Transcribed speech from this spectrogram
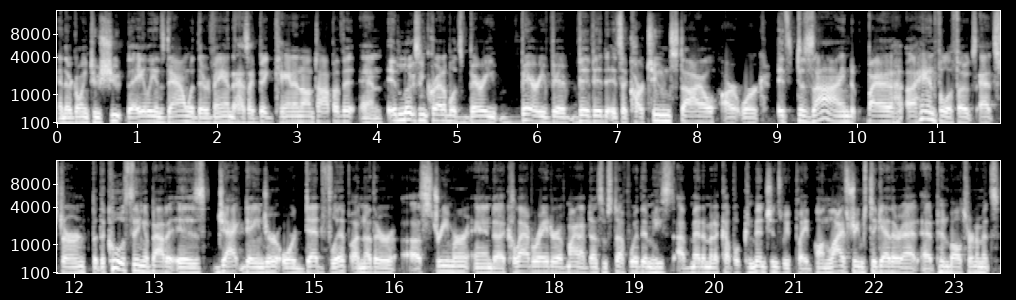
and they're going to shoot the aliens down with their van that has a big cannon on top of it, and it looks incredible. It's very, very, very vivid. It's a cartoon style artwork. It's designed by a, a handful of folks at Stern, but the coolest thing about it is Jack Danger or Dead Flip, another uh, streamer and a collaborator of mine. I've done some stuff with him. He's I've met him at a couple conventions. We've played on live streams together at, at pinball tournaments.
